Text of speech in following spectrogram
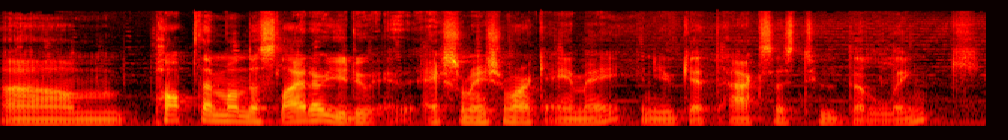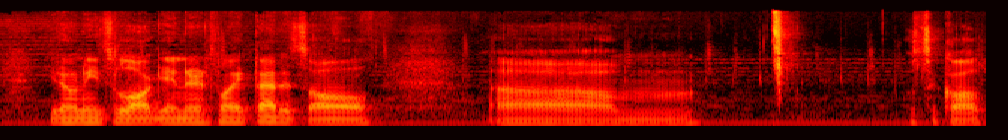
um, pop them on the Slido. You do exclamation mark AMA and you get access to the link. You don't need to log in or anything like that. It's all um, what's it called?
